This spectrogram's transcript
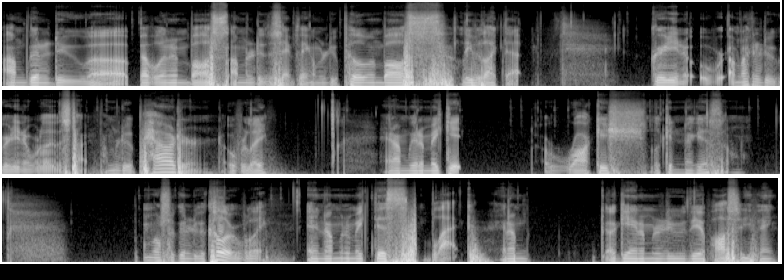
I'm going to do uh, bevel and emboss. I'm going to do the same thing. I'm to do pillow emboss. Leave it like that gradient over. I'm not gonna do a gradient overlay this time. I'm gonna do a pattern overlay, and I'm gonna make it a rockish looking, I guess. I I'm also gonna do a color overlay, and I'm gonna make this black. And I'm again, I'm gonna do the opacity thing,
